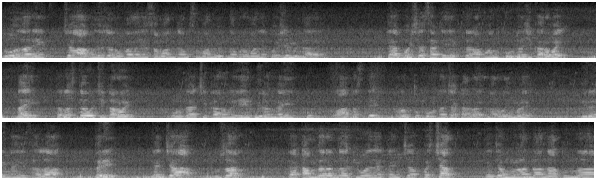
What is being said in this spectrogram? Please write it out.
दोन हजार एकच्या अगोदरच्या लोकांना जे समान काम समान वेतनाप्रमाणे पैसे मिळणार आहे त्या पैशासाठी एकतर आपण कोर्टाची कारवाई नाही तर रस्त्यावरची कारवाई. कोर्टाची कारवाई ही दिरंगाई खूप राहत असते परंतु कोर्टाच्या कार कारवाईमुळे दिरंगाई झाला तरी त्यांच्यानुसार त्या कामगारांना किंवा त्यांच्या पश्चात त्यांच्या मुलांना नातूंना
